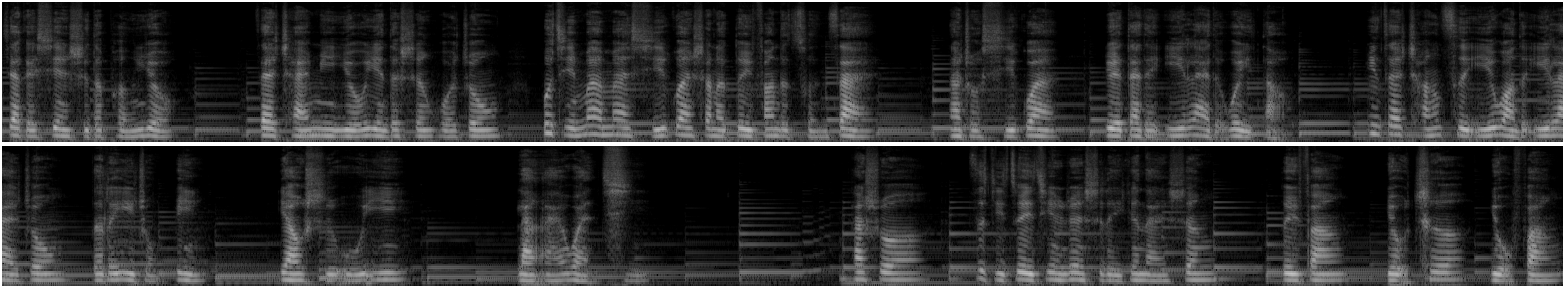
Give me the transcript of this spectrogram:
嫁给现实的朋友。”在柴米油盐的生活中，不仅慢慢习惯上了对方的存在，那种习惯略带的依赖的味道，并在长此以往的依赖中得了一种病，药食无医，懒癌晚期。他说自己最近认识了一个男生，对方有车有房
